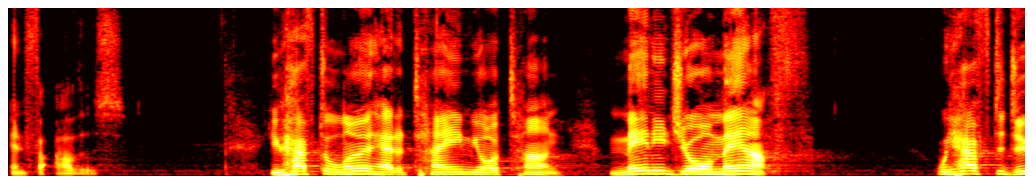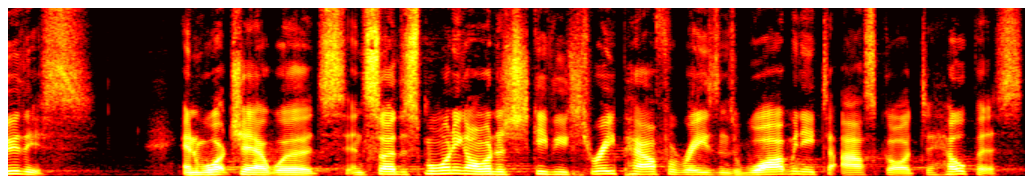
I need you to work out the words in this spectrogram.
and for others? You have to learn how to tame your tongue, manage your mouth. We have to do this and watch our words. And so this morning, I want to just give you three powerful reasons why we need to ask God to help us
